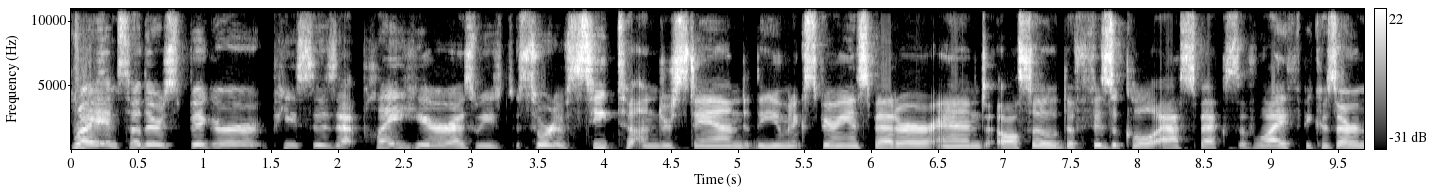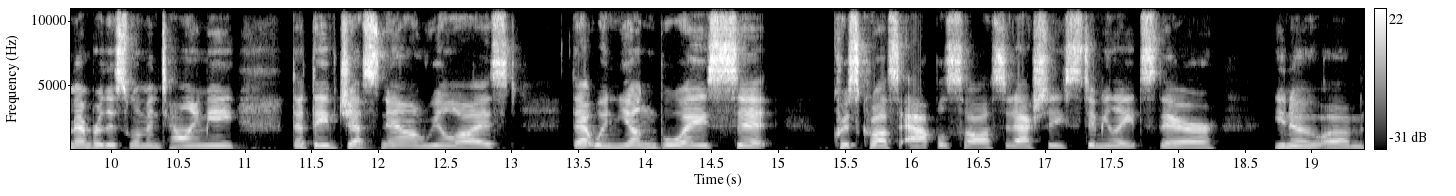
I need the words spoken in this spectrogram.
Right, and so there's bigger pieces at play here as we sort of seek to understand understand the human experience better and also the physical aspects of life. Because I remember this woman telling me that they've just now realized that when young boys sit crisscross applesauce, it actually stimulates their, you know, um,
